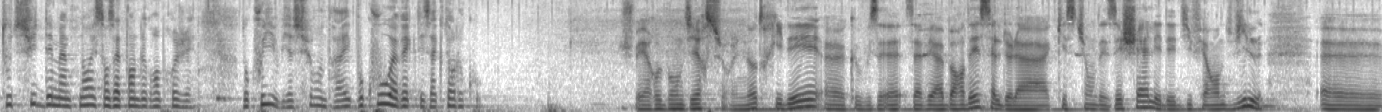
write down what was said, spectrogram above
tout de suite, dès maintenant et sans attendre le grand projet. Donc oui, bien sûr, on travaille beaucoup avec les acteurs locaux. Je vais rebondir sur une autre idée euh, que vous avez abordée, celle de la question des échelles et des différentes villes. Euh,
